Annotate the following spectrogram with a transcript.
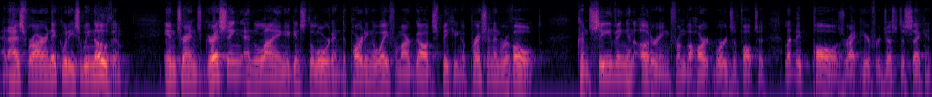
and as for our iniquities, we know them in transgressing and lying against the Lord and departing away from our God, speaking oppression and revolt, conceiving and uttering from the heart words of falsehood. Let me pause right here for just a second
